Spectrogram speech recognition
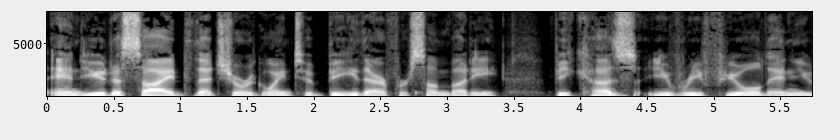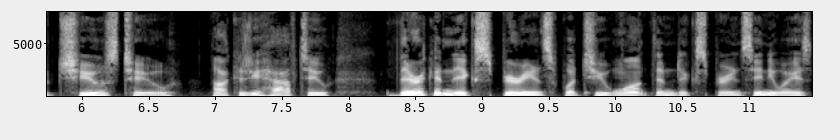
and you decide that you're going to be there for somebody because you've refueled and you choose to, not because you have to, they're going to experience what you want them to experience anyways,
